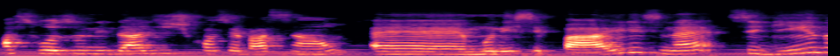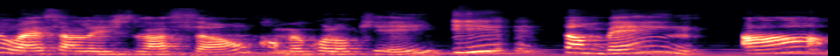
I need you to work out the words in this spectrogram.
as suas unidades de conservação é, municipais, né, seguindo essa legislação, como eu coloquei, e também há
